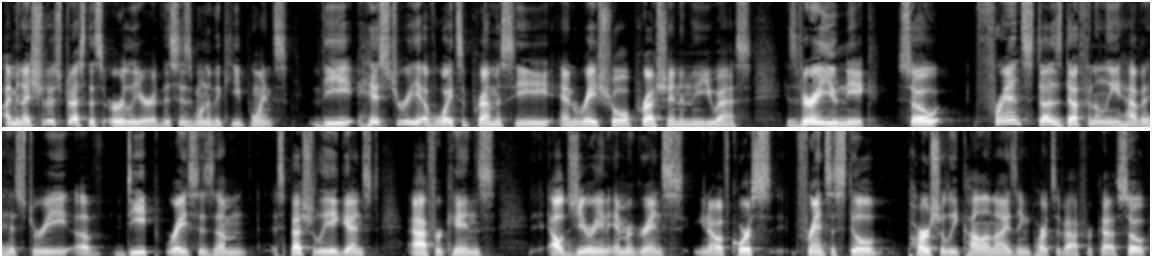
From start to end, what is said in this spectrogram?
I mean, I should have stressed this earlier. This is one of the key points. The history of white supremacy and racial oppression in the US is very unique. So, France does definitely have a history of deep racism, especially against Africans, Algerian immigrants. You know, of course, France is still partially colonizing parts of Africa. So,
